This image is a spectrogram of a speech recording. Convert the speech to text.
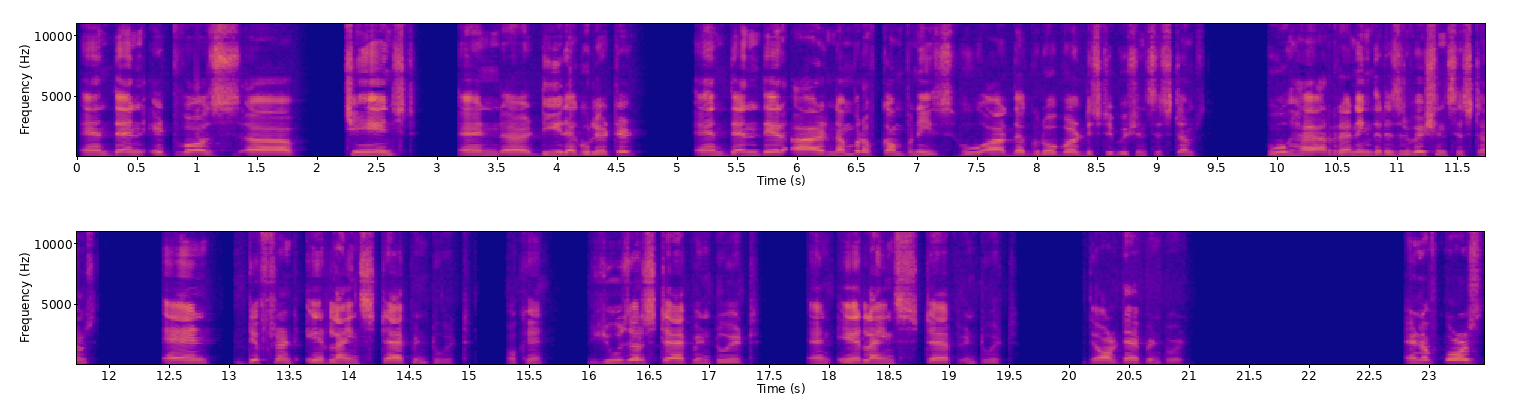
and then it was uh, changed and uh, deregulated. And then there are a number of companies who are the global distribution systems who are running the reservation systems and different airlines tap into it. Okay? Users tap into it and airlines tap into it. They all tap into it. And of course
